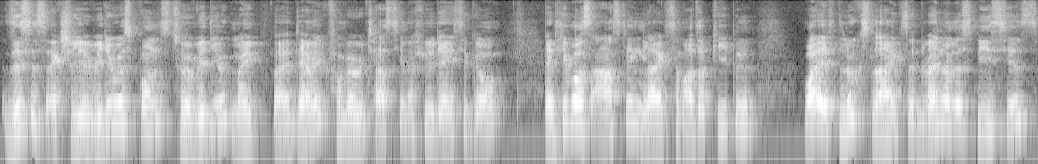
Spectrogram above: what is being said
This is actually a video response to a video made by Derek from Veritasium a few days ago and he was asking, like some other people, why it looks like that venomous species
